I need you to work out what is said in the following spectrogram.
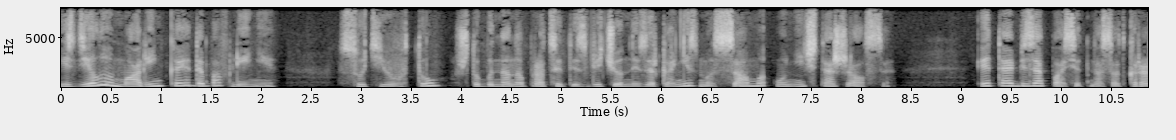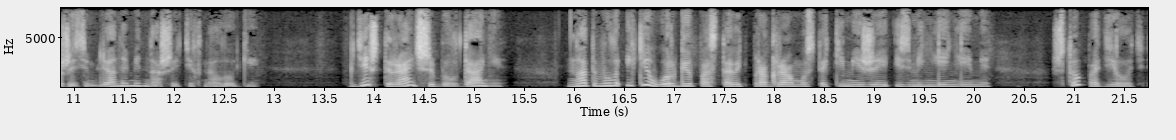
и сделаю маленькое добавление. Суть его в том, чтобы нанопроцит, извлеченный из организма, самоуничтожался. Это обезопасит нас от кражи землянами нашей технологии. Где ж ты раньше был, Дани? Надо было и Георгию поставить программу с такими же изменениями. Что поделать?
